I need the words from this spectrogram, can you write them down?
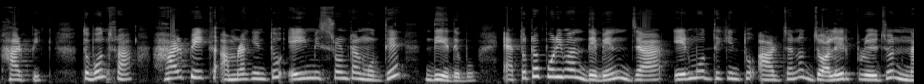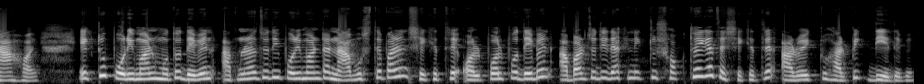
হারপিক। তো বন্ধুরা, হারপিক আমরা কিন্তু এই মিশ্রণটার মধ্যে দিয়ে দেব। এতটা পরিমাণ দেবেন যা এর মধ্যে কিন্তু আর যেন জলের প্রয়োজন না হয়। একটু পরিমাণ মতো দেবেন। আপনারা যদি পরিমাণটা না বুঝতে পারেন, সেক্ষেত্রে অল্প অল্প দেবেন। আবার যদি দেখেন একটু শক্ত হয়ে গেছে, সেক্ষেত্রে আরও একটু হারপিক দিয়ে দেবেন।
